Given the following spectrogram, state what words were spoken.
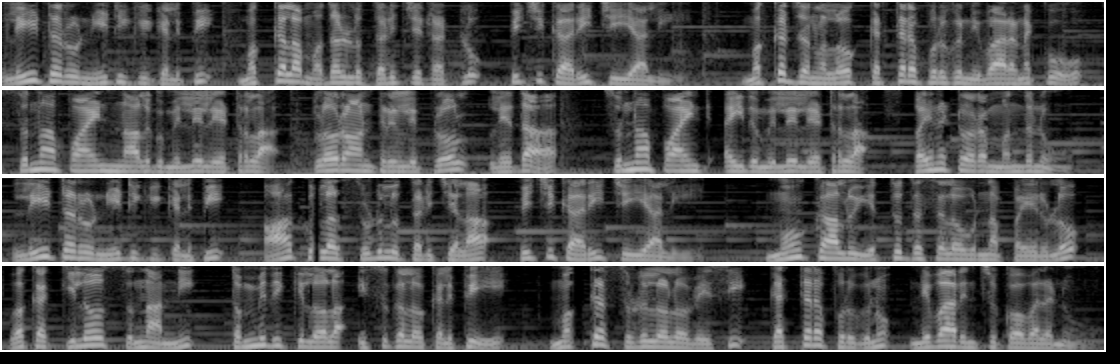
లీటరు నీటికి కలిపి మొక్కల మొదళ్ళు తడిచేటట్లు పిచికారీ చెయ్యాలి. మొక్కజొన్నలో కత్తెర పురుగు నివారణకు సున్నా పాయింట్ నాలుగు మిల్లీలీటర్ల క్లోరాంట్రిలిప్రోల్ లేదా సున్నా పాయింట్ ఐదు మిల్లీలీటర్ల స్పైనటోరం మందును లీటరు నీటికి కలిపి ఆకుల సుడులు తడిచేలా పిచికారీ చెయ్యాలి. మోకాలు ఎత్తు దశలో ఉన్న పైరులో ఒక కిలో సున్నాన్ని తొమ్మిది కిలోల ఇసుకలో కలిపి మొక్క సుడులలో వేసి కత్తెర పురుగును నివారించుకోవలను.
